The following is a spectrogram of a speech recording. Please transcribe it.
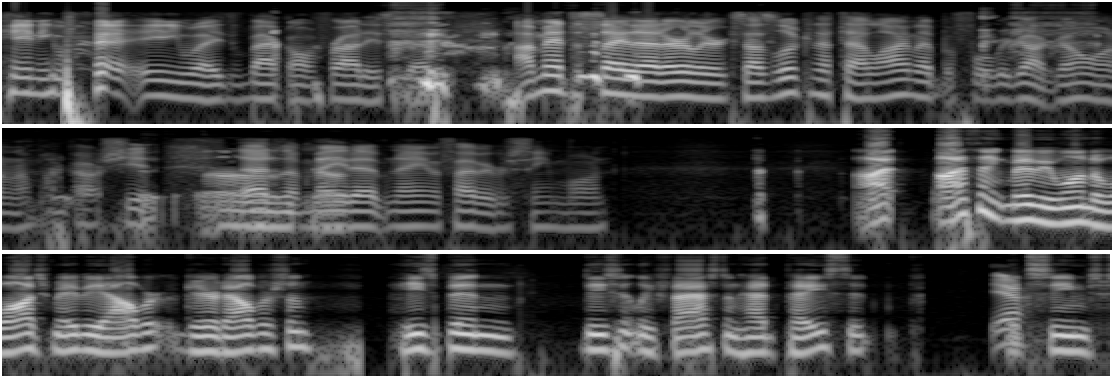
anyway, anyways, back on Friday stuff. I meant to say that earlier because I was looking at that lineup before we got going. I'm like, oh shit, oh, that is Oh, a made up name if I've ever seen one. I I think maybe one to watch. Maybe Albert Garrett Alberson. He's been decently fast and had pace. It Yeah. it seems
